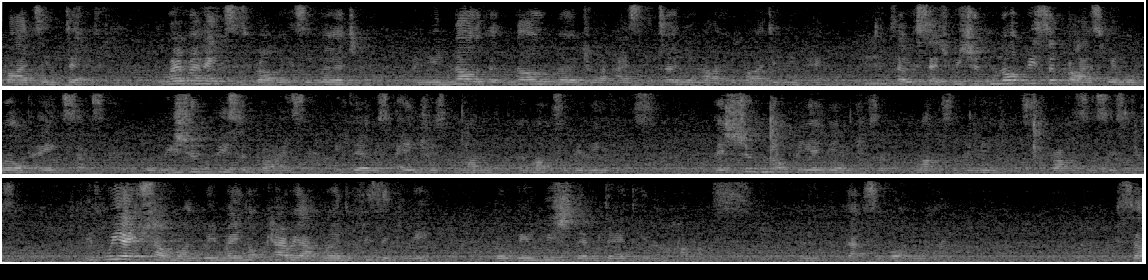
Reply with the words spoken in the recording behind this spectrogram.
abides in death. Whoever hates his brother is a murderer, and you know that no murderer has eternal life abiding in him. Mm. So it says we should not be surprised when the world hates us, but we should be surprised if there is hatred among, amongst the believers. There should not be any hatred amongst the believers, the brothers and sisters. If we hate someone, we may not carry out murder physically, but we wish them dead in our hearts. And that's the bottom line. So,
